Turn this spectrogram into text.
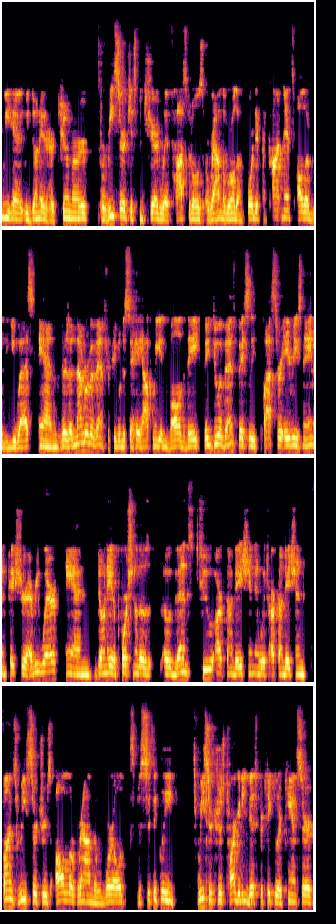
We had, we donated her tumor for research. It's been shared with hospitals around the world on four different continents, all over the U.S. And there's a number of events where people just say, "Hey, how can we get involved?" They they do events, basically plaster Avery's name and picture everywhere, and donate a portion of those events to our foundation, in which our foundation funds researchers all around the world, specifically researchers targeting this particular cancer.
